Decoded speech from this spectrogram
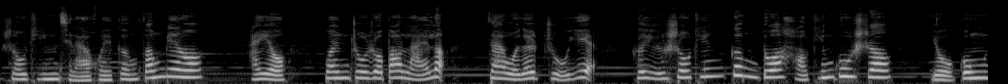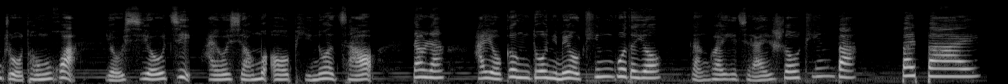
收听起来会更方便哦。还有关注肉包来了，在我的主页可以收听更多好听故事哦，有公主童话，有《西游记》，还有小木偶匹诺曹，当然还有更多你没有听过的哟。赶快一起来收听吧，拜拜。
